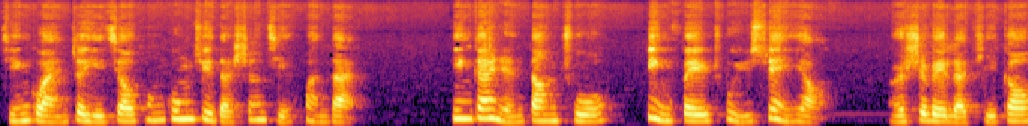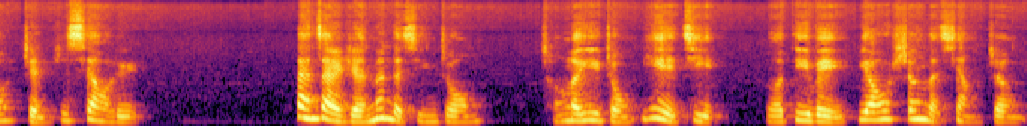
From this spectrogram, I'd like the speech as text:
尽管这一交通工具的升级换代丁该人当初并非出于炫耀而是为了提高诊治效率但在人们的心中成了一种业绩和地位飙升的象征。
